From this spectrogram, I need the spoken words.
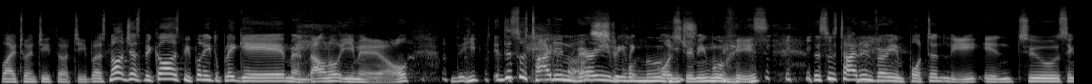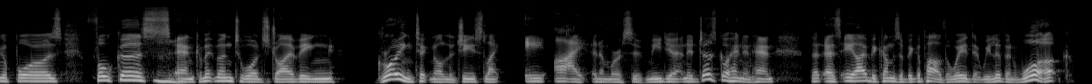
by 2030. But it's not just because people need to play game and download email. He, this was tied in very streaming movies. streaming movies. this was tied in very importantly into Singapore's focus Hmm. and commitment towards driving growing technologies like AI and immersive media. And it does go hand in hand that as AI becomes a bigger part of the way that we live and work,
